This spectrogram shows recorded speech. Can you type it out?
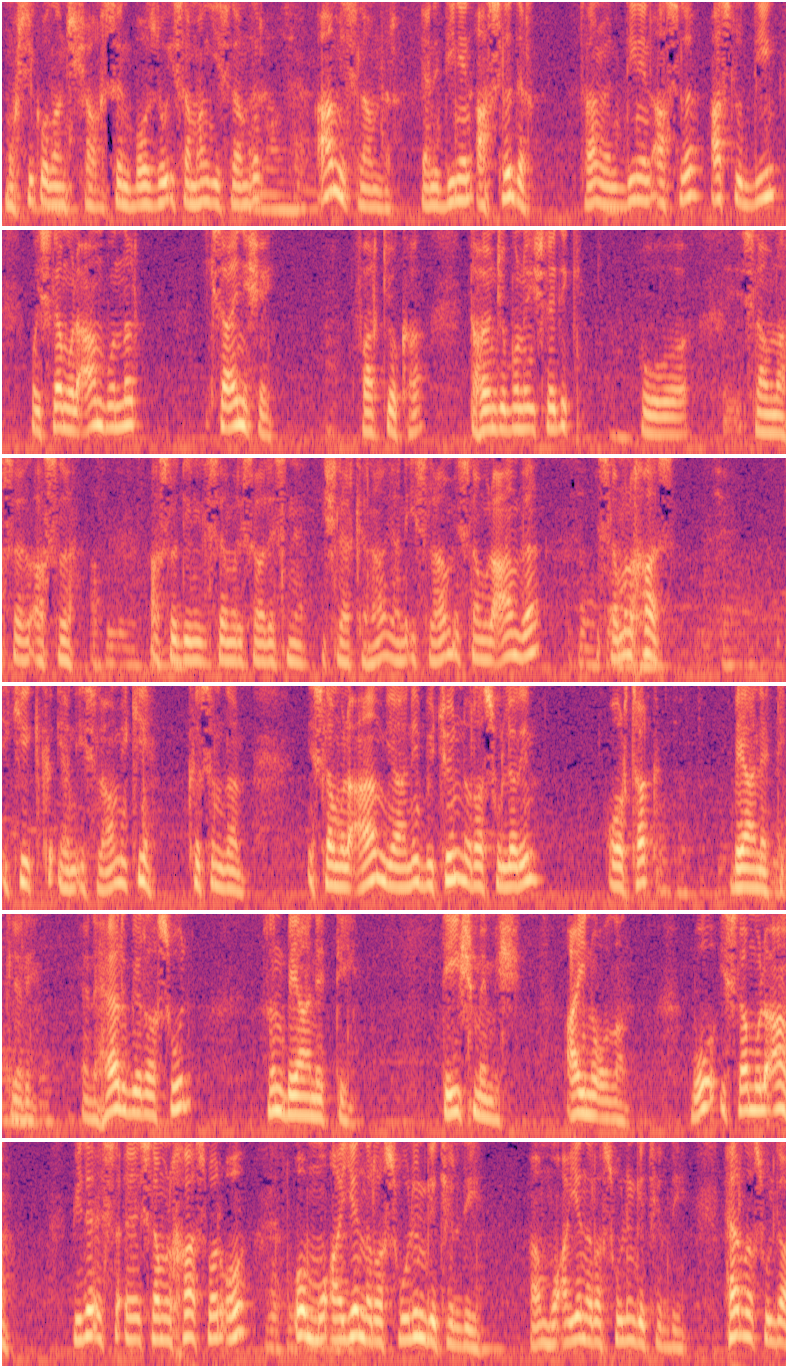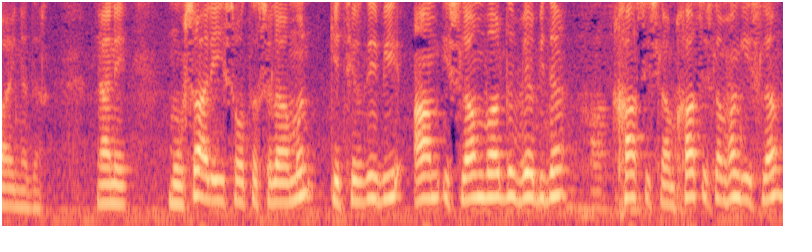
müşrik olan şahsın bozduğu İslam hangi İslam'dır? Am İslam'dır. Yani dinin aslıdır. Tamam mı? Yani dinin aslı, aslu din ve İslamul am bunlar ikisi aynı şey. Fark yok ha. Daha önce bunu işledik. Bu İslam'ın aslı, aslı, aslı din İslam Risalesini işlerken ha. Yani İslam, İslamul am ve İslamul has. İki, yani İslam iki kısımdan. İslamul am yani bütün Rasullerin ortak beyan ettikleri. Yani her bir Rasul'ün beyan ettiği. Değişmemiş. Aynı olan. Bu İslamul am. Bir de e, İslamul has var o. O muayyen Resulün getirdiği. Muayyen Resulün getirdiği. Her Resul de aynıdır. Yani Musa Aleyhisselatü Vesselam'ın getirdiği bir am İslam vardı ve bir de has İslam. Has İslam hangi İslam?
